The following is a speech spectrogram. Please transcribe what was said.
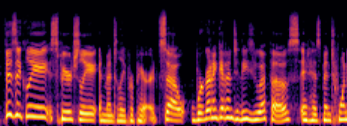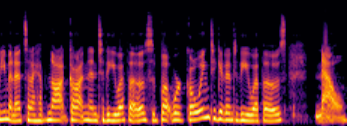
physically, spiritually, and mentally prepared. So we're going to get into these UFOs. It has been 20 minutes and I have not gotten into the UFOs, but we're going to get into the UFOs now.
